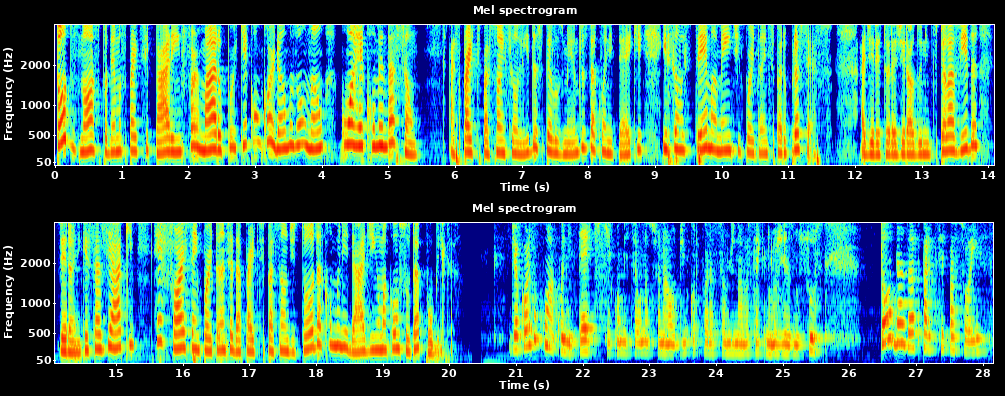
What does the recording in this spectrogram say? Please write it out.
Todos nós podemos participar e informar o porquê concordamos ou não com a recomendação. As participações são lidas pelos membros da Conitec e são extremamente importantes para o processo. A diretora-geral do Unidos pela Vida, Verônica Stasiak, reforça a importância da participação de toda a comunidade em uma consulta pública. De acordo com a Conitec, que é a Comissão Nacional de Incorporação de Novas Tecnologias no SUS, todas as participações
